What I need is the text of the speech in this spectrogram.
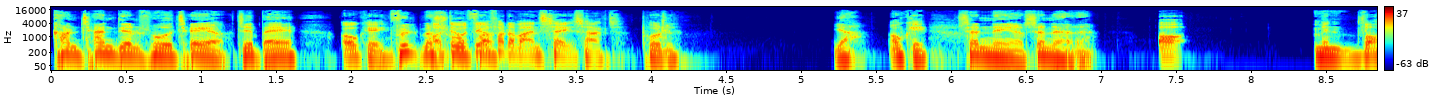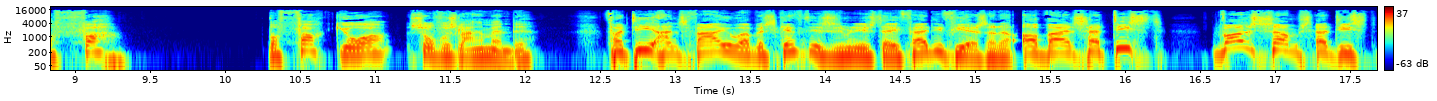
kontanthjælpsmodtager tilbage. okay. fyldt med og det var derfor, der var en sag sagt på det. Ja, Okay. sådan, hænger, sådan er det. Og, men hvorfor? Hvorfor gjorde Sofus Langemann det? Fordi hans far jo var beskæftigelsesminister i fattig-80'erne og var en sadist. Voldsom sadist.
